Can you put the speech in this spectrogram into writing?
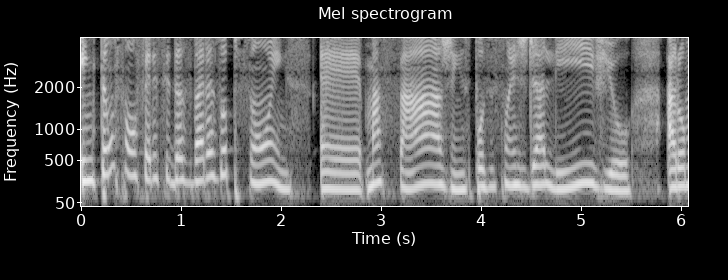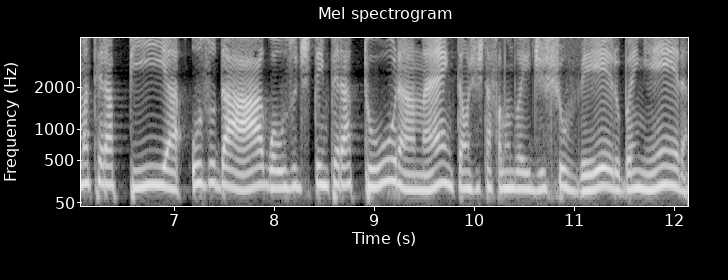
Então, são oferecidas várias opções: é, massagens, posições de alívio, aromaterapia, uso da água, uso de temperatura, né? Então a gente está falando aí de chuveiro, banheira,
